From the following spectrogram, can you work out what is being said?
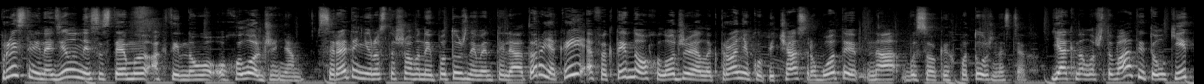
Пристрій наділений системою активного охолодження. Всередині розташований потужний вентилятор, який ефективно охолоджує електроніку під час роботи на високих потужностях. Як налаштувати Toolkit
